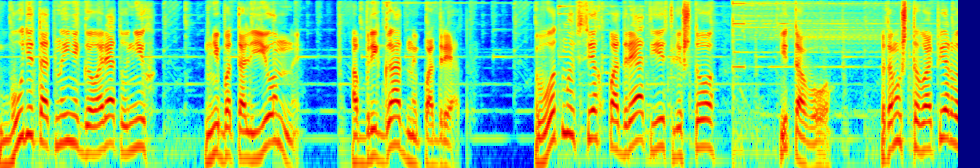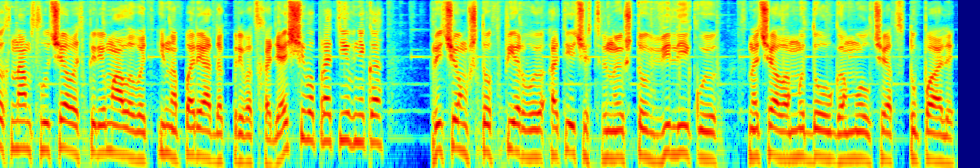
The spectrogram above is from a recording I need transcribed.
Будет отныне, говорят, у них не батальонный, а бригадный подряд. Вот мы всех подряд, если что, и того. Потому что, во-первых, нам случалось перемалывать и на порядок превосходящего противника, причем что в Первую Отечественную, что в Великую сначала мы долго молча отступали,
